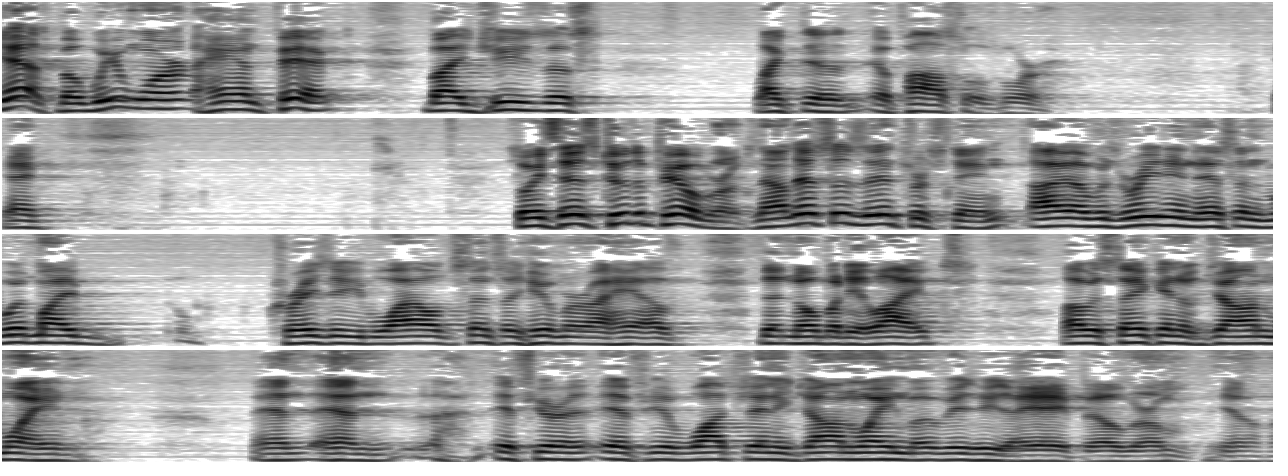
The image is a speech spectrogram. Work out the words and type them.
Yes, but we weren't handpicked by Jesus like the apostles were. Okay? So he says to the pilgrims. Now this is interesting. I, I was reading this and with my crazy wild sense of humor I have, that nobody likes. I was thinking of John Wayne. And and if you're if you watch any John Wayne movies, he's hey Pilgrim, you know,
